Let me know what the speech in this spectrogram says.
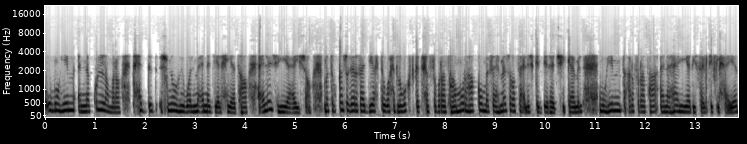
ومهم أن كل امرأة تحدد شنو هو المعنى ديال حياتها علاش هي عايشة. ما تبقاش غير غادية حتى واحد الوقت كتحس براسها مرهقة وما فاهماش راسها علاش كدير هادشي كامل. مهم تعرف راسها أنا ها هي رسالتي في الحياة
